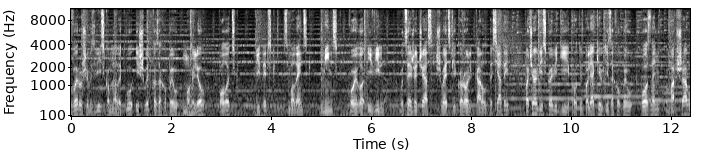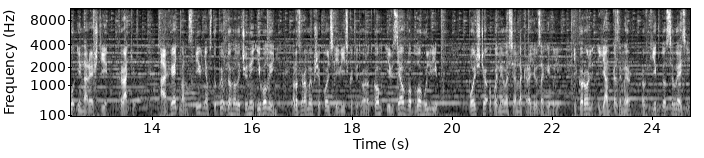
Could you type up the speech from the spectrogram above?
вирушив з військом на Литву і швидко захопив Могильов, Полоцьк, Вітебськ, Смоленськ, Мінськ, Койло і Вільно. У цей же час шведський король Карл X почав військові дії проти поляків і захопив Познань, Варшаву і нарешті Краків. А гетьман з півдня вступив до Галичини і Волині, розгромивши польське військо під городком і взяв в облогу Львів. Польща опинилася на краю загибелі, і король Ян Казимир втік до Силезії.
